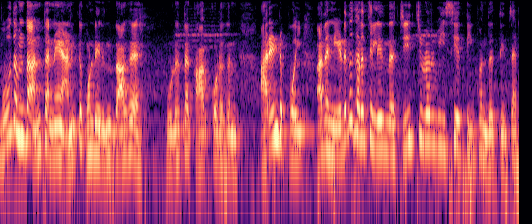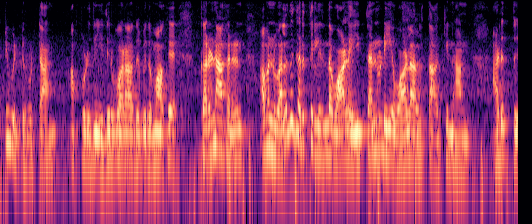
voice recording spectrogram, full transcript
பூதம்தான் தன்னை அணைத்து கொண்டிருந்ததாக உணர்ந்த கார்கோடகன் அரண்டு போய் அதன் இடது கரத்தில் இருந்த சீச்சுடர் வீசிய தீப்பந்தத்தை தட்டிவிட்டு விட்டான். அப்பொழுது எதிர்பாராத விதமாக கருணாகரன் அவன் வலது கரத்தில் இருந்த வாளை தன்னுடைய வாளால் தாக்கினான். அடுத்து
